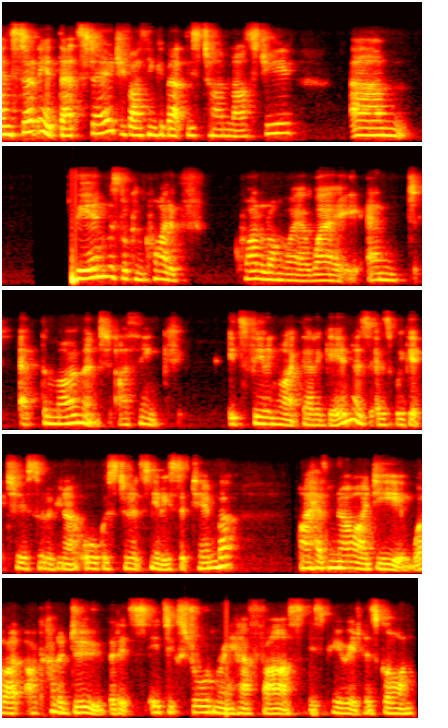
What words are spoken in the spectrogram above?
And certainly at that stage, if I think about this time last year, um, the end was looking quite a quite a long way away, and at the moment, I think it's feeling like that again as as we get to sort of you know August and it's nearly September. I have no idea. Well, I, I kind of do, but it's it's extraordinary how fast this period has gone.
